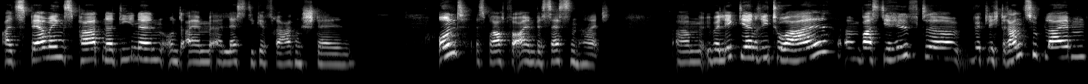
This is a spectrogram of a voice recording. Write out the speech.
als Sparringspartner dienen und einem äh, lästige Fragen stellen. Und es braucht vor allem Besessenheit. Ähm, überleg dir ein Ritual, ähm, was dir hilft, äh, wirklich dran zu bleiben.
